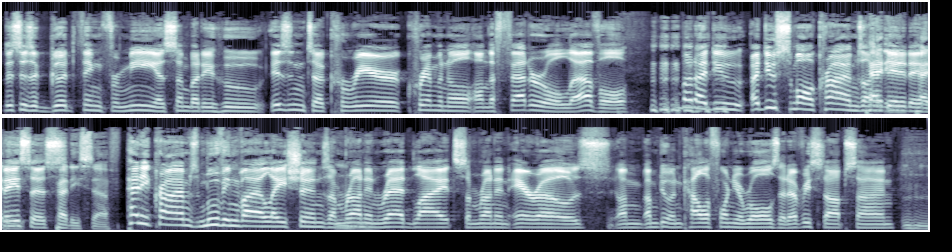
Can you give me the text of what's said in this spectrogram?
This is a good thing for me as somebody who isn't a career criminal on the federal level, but I do I do small crimes on a day-to-day basis. Petty stuff. Petty crimes, moving violations, Mm. I'm running red lights, I'm running arrows, I'm I'm doing California rolls at every stop sign Mm-hmm.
